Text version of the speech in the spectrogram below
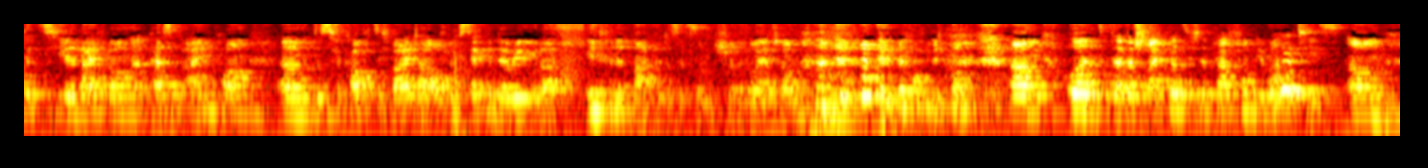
Habt jetzt hier lifelong passive Einkommen, ähm, das verkauft sich weiter auf dem Secondary oder Infinite Market, das ist jetzt so ein schöner neuer Term, der hoffentlich kommt. Ähm, und da, da streicht plötzlich eine Plattform die Royalties. Ähm, mhm.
